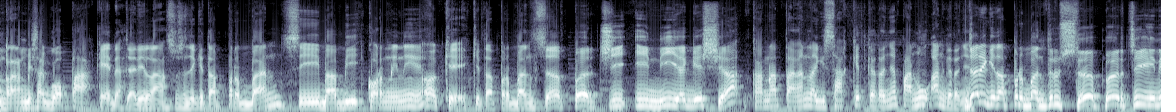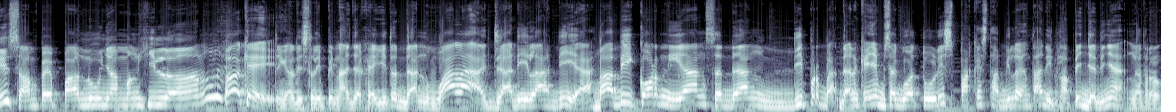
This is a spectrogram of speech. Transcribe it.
beneran bisa gue pakai dah. Jadi langsung saja kita perban si babi corn ini. ya. Oke, kita perban seperti ini ya guys ya. Karena tangan lagi sakit katanya panuan katanya. Jadi kita perban terus seperti ini sampai panunya menghilang. Oke, tinggal diselipin aja kayak gitu dan wala jadilah dia babi corn yang sedang diperban. Dan kayaknya bisa gue tulis pakai stabilo yang tadi nih. Tapi jadinya nggak terlalu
